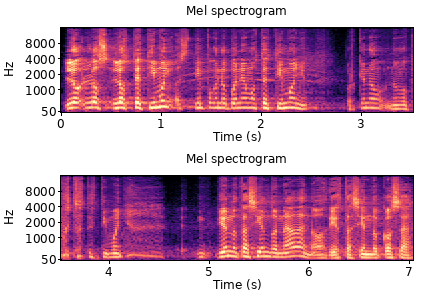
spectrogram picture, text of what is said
Los, testimonios, hace tiempo que no ponemos testimonio. ¿Por qué no, no hemos puesto testimonio? Dios no está haciendo nada, no, Dios está haciendo cosas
